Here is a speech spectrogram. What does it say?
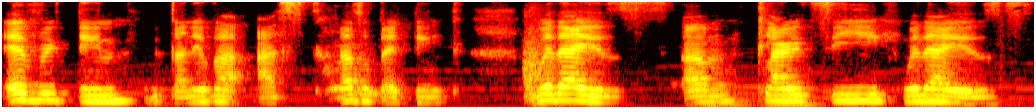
everything we can ever ask. That's what I think. Whether it's um clarity, whether it's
